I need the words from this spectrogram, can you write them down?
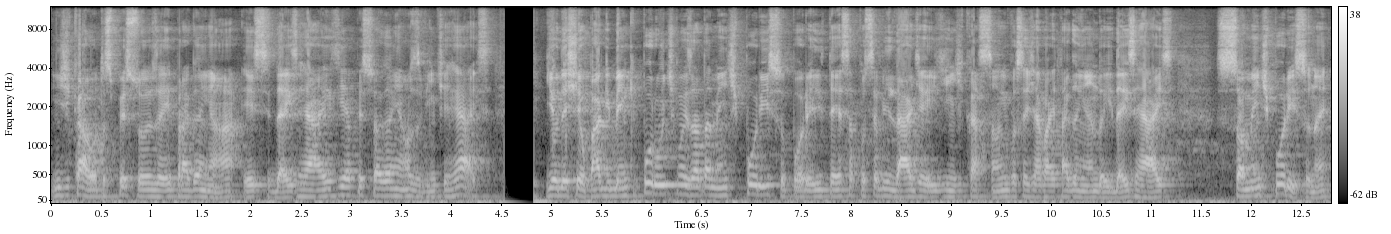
indicar outras pessoas aí para ganhar esse 10 reais e a pessoa ganhar os 20 reais. E eu deixei o PagBank por último exatamente por isso, por ele ter essa possibilidade aí de indicação e você já vai estar tá ganhando aí 10 reais somente por isso, né?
